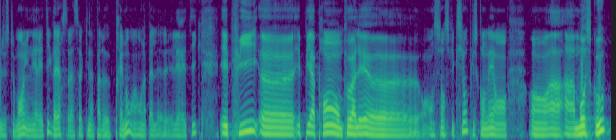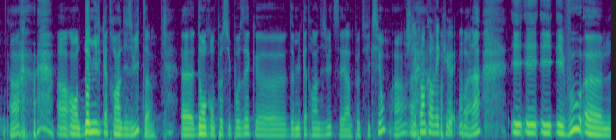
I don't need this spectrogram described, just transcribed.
justement une hérétique. D'ailleurs, c'est la seule qui n'a pas de prénom, hein, on l'appelle l'hérétique. Et, puis, et puis après, on peut aller en science-fiction, puisqu'on est en, à, Moscou hein, en 2098. Euh, donc on peut supposer que 2098 c'est un peu de fiction. Hein. Je ne l'ai pas encore vécu. voilà. Et, vous, euh,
